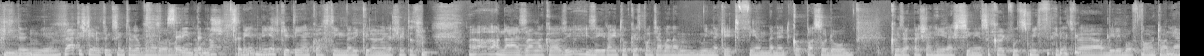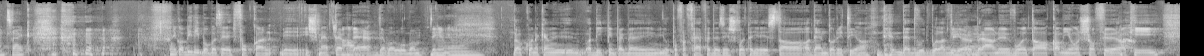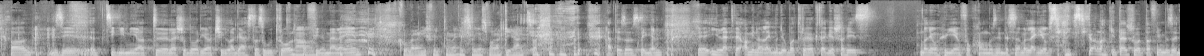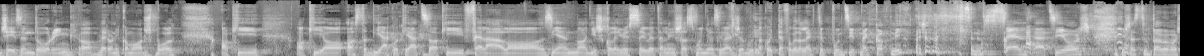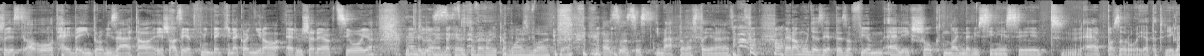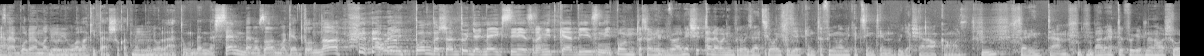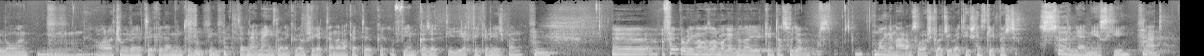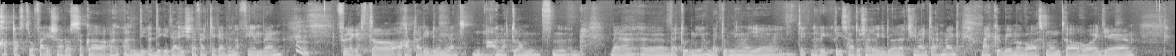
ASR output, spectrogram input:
Igen. De át is térhetünk szerintem jobban az orvos. Szerintem is. Szerintem még, még egy-két ilyen castingbeli különlegesét. Az, a NASA-nak az, az irányító központjában nem mind a két filmben egy kopaszodó, közepesen híres színész, a Kurtwood Smith, illetve a Billy Bob Thornton játszák. Mondjuk a Billy Bob azért egy fokkal ismertebb, de, de valóban. Igen. Igen. Akkor nekem a Deep Impact-ben jó pofa felfedezés volt egyrészt a, a Dan a Deadwoodból, a Dear Brown, ő volt a kamionsofőr, aki a, izé, a cigi miatt lesodorja a csillagást az útról ah. a film elején. Akkor is vettem észre, hogy ezt valaki játsza. hát ez az, igen. Illetve amin a legnagyobbat röhögtem, és a rész nagyon hülyén fog hangozni, de szerintem a legjobb színészi alakítás volt a film, ez a Jason Doring, a Veronica Marsból, aki, aki a, azt a diákot játsza, aki feláll az ilyen nagy iskolai összejövetelen, és azt mondja az Elijah Woodnak, hogy te fogod a legtöbb puncit megkapni, és ez szerintem szenzációs, és azt tudtam most, hogy ezt ott helybe improvizálta, és azért mindenkinek annyira erős a reakciója. Nem tudom, hogy bekerült a Veronika Marsba. az, az, azt imádtam azt a jelenetet. Mert amúgy azért ez a film elég sok nagy nevű színészét elpazarolja, tehát hogy igazából olyan nagyon jó hmm. alakításokat nem hmm. nagyon látunk benne. Szemben az Armageddonnal, ami pontosan tudja, hogy melyik színészre mit kell bízni. Pontosan így van, és tele van improvizáció is egyébként a film, amiket szintén ügyesen alkalmaz. Hmm. Szerintem. Bár ettől függetlenül hasonlóan mm, alacsonyra értékelem, mint a Deep Impact. Tehát nehéz lenne különbséget tennem a kettő film közötti értékelésben. Hmm. A fő problémám az Armageddon egyébként az, hogy a majdnem háromszoros költségvetéshez képest szörnyen néz ki, hmm. tehát katasztrofálisan rosszak a, a, a digitális effektek ebben a filmben. Hmm. Főleg ezt a, a határidő miatt annak tudom be, betudni, betudni, hogy riszálatosan rövid idő alatt csinálták meg. Michael Bay maga azt mondta, hogy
